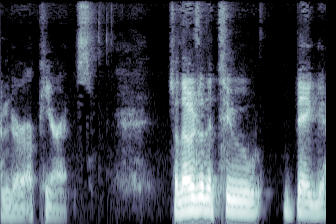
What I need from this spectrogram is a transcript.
under appearance. So those are the two big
